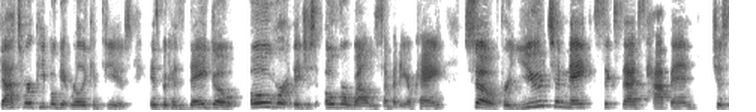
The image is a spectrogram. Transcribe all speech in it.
that's where people get really confused is because they go over they just overwhelm somebody okay so for you to make success happen just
